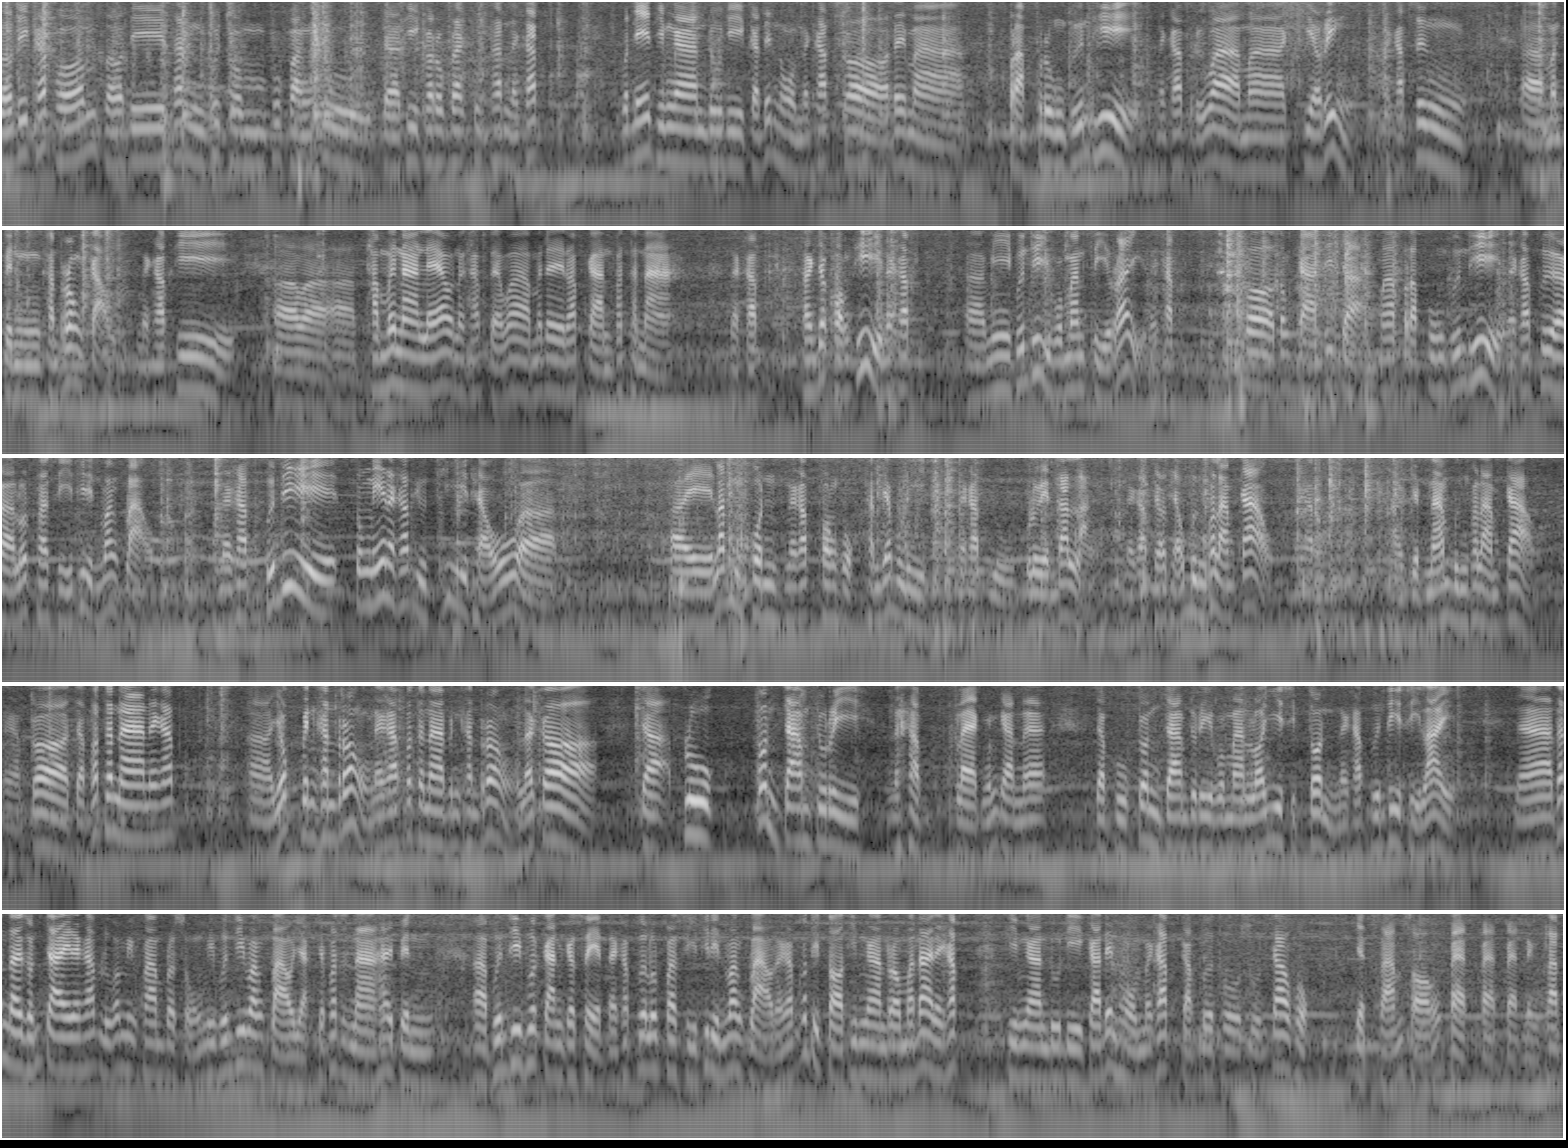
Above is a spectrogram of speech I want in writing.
สวัสดีครับผม สวัสดีท่านผู้ชมผู้ฟังผู้แต่ที่เคารพรักทุกท่านนะครับ วันนี้ทีมงานดูดีการ์เด้นโฮมนะครับ ก็ได้มาปรับปรุงพื้นที่นะครับ หรือว่ามาเคลียร์ริงนะครับ ซึ่งมันเป็นคันร่องเก่านะครับที่ทำไว้นานแล้วนะครับ แต่ว่าไม่ได้รับการพัฒนานะครับ ทางเจ้าของที่นะครับมีพื้นที่อยู่ประมาณ 4 ไร่นะครับ ก็ต้องการที่จะมาปรับปรุงพื้นที่นะครับ เพื่อลดภาษีที่ดินว่างเปล่านะครับ พื้นที่ตรงนี้นะครับอยู่ที่แถวไอ้ลาดมงคลนะครับคลองหกธัญบุรีนะครับ อยู่บริเวณด้านหลังนะครับ แถวแถวบึงพระรามเก้านะครับเก็บน้ำบึงพระรามเก้านะครับ ก็จะพัฒนานะครับยกเป็นคันร่องนะครับ พัฒนาเป็นคันร่อง แล้วก็จะปลูกต้นจามจุรีนะครับ แปลกเหมือนกันนะฮะ จะปลูกต้นจามจุรีประมาณ 120 ต้นนะครับ พื้นที่ 4 ไร่นะท่านใดสนใจนะครับ หรือว่ามีความประสงค์มีพื้นที่ว่างเปล่า อยากจะพัฒนาให้เป็นพื้นที่เพื่อการเกษตรนะครับ เพื่อลดภาษีที่ดินว่างเปล่านะครับ ก็ติดต่อทีมงานเรามาได้นะครับ ทีมงานดูดีการ์เด้นโฮมนะครับ กับเบอร์โทร 096 732 8881 ครับ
